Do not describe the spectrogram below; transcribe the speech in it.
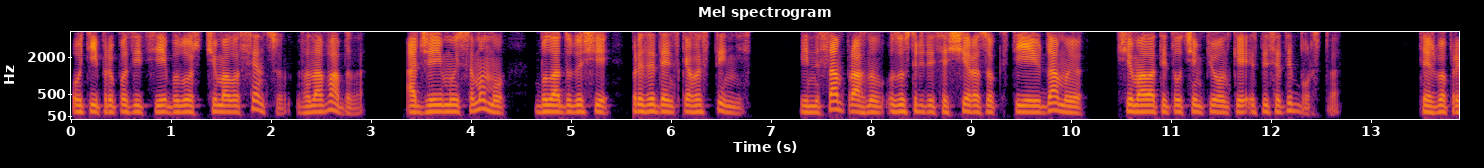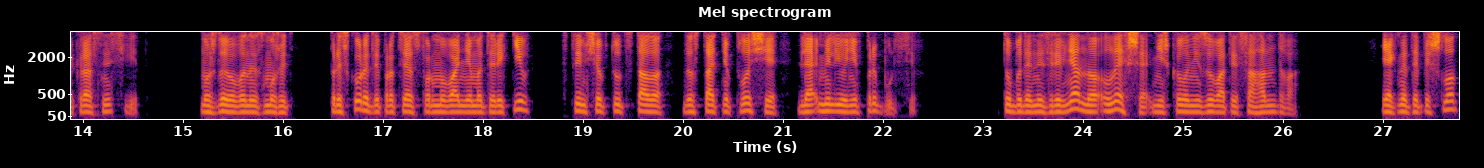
У тій пропозиції було ж чимало сенсу, вона вабила, адже йому й самому була до душі президентська гостинність. Він і сам прагнув зустрітися ще разок з тією дамою, що мала титул чемпіонки з десятиборства. Це ж бо прекрасний світ. Можливо, вони зможуть прискорити процес формування материків з тим, щоб тут стало достатньо площі для мільйонів прибульців. То буде незрівнянно легше, ніж колонізувати Саган 2. Як на те пішло,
